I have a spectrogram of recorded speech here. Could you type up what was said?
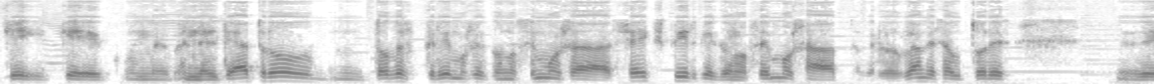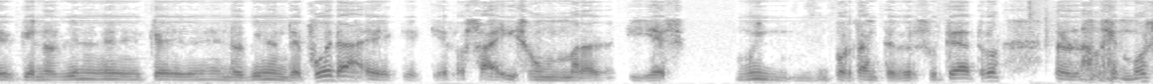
que, que, en el teatro todos creemos que conocemos a Shakespeare, que conocemos a los grandes autores que nos vienen que nos vienen de fuera, eh, que, que, los hay son y es muy importante ver su teatro, pero lo vemos,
